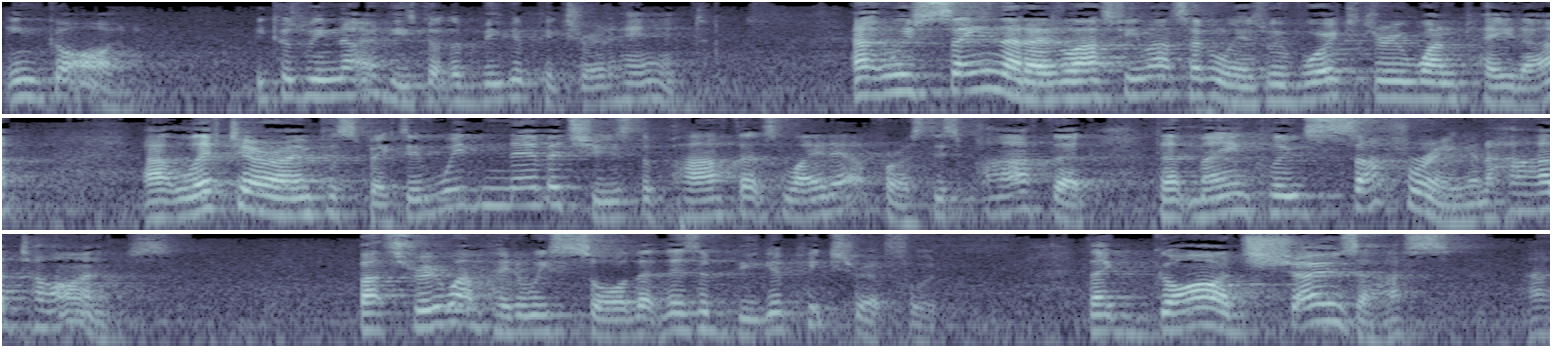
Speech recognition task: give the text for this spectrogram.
in God because we know He's got the bigger picture at hand. And we've seen that over the last few months, haven't we? As we've worked through 1 Peter, uh, left to our own perspective, we'd never choose the path that's laid out for us. This path that, that may include suffering and hard times. But through 1 Peter, we saw that there's a bigger picture at foot. That God shows us uh,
